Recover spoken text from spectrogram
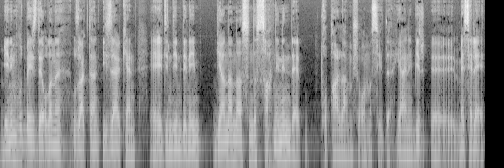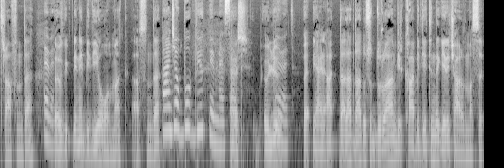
benim Hoodbase'de olanı uzaktan izlerken e, edindiğim deneyim bir yandan da aslında sahnenin de toparlanmış olmasıydı. Yani bir e, mesele etrafında evet. örgütlenebiliyor olmak aslında. Bence bu büyük bir mesaj. Evet, ölü evet. E, yani daha, daha doğrusu durağan bir kabiliyetin de geri çağrılması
